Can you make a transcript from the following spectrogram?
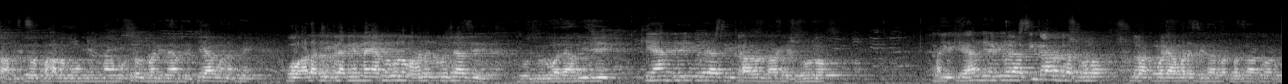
আপনি তো ভালো মমিন না মুসলমানি না, আপনি কেমন আপনি? ওয়াদা ঠিক রাখেন নাই, এতগুলো মানুষ বসে আছে। হুজুর বলে, আমি যে কেন দেরি করে আসি কারণ লাগে শোনো। খালি কেন দেরি করে আসি কারণটা শোনো। শোনার পরে আমরা জিজ্ঞাসা করব। যা করব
